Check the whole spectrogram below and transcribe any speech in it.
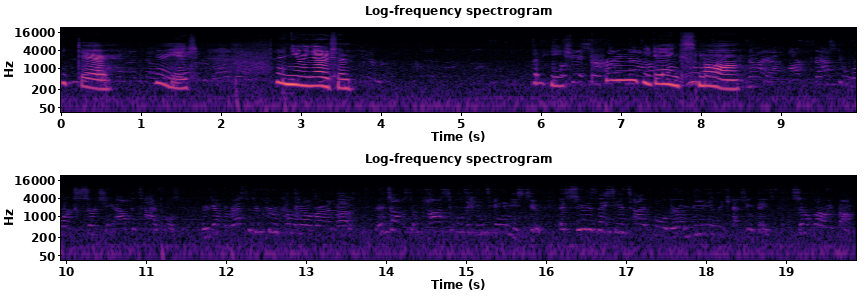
Right there. There he is. I didn't even notice him. But he's pretty dang small. As soon as they see a they're immediately catching things. So far, we found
